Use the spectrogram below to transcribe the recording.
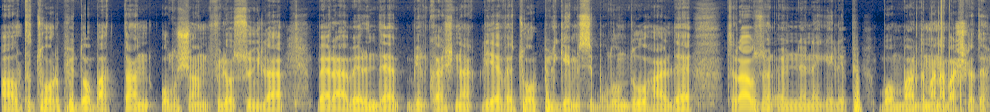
6 torpido battan oluşan filosuyla beraberinde birkaç nakliye ve torpil gemisi bulunduğu halde Trabzon önlerine gelip bombardımana başladı.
